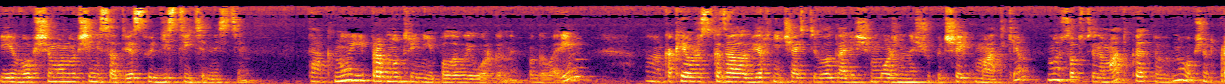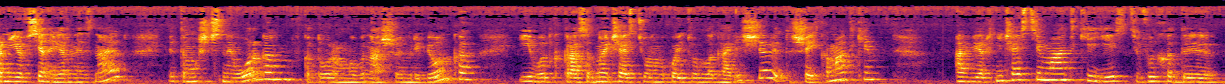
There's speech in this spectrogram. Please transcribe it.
И, в общем, он вообще не соответствует действительности. Так, ну и про внутренние половые органы поговорим. А, как я уже сказала, в верхней части влагалища можно нащупать шейку матки. Ну, собственно, матка, это, ну, в общем-то, про нее все, наверное, знают. Это мышечный орган, в котором мы вынашиваем ребенка. И вот как раз одной частью он выходит во влагалище, это шейка матки. А в верхней части матки есть выходы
